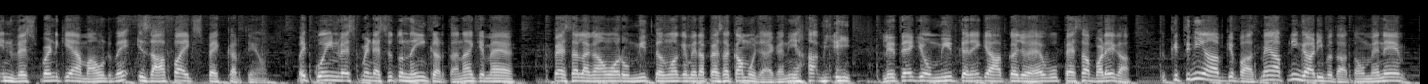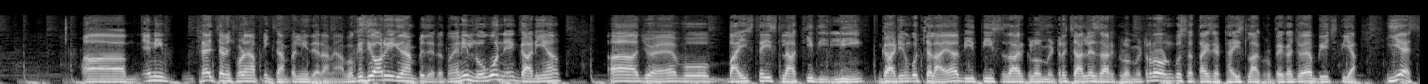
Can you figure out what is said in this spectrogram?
इन्वेस्टमेंट के अमाउंट में इजाफा एक्सपेक्ट करते हो। भाई, कोई इन्वेस्टमेंट ऐसे तो नहीं करता ना कि मैं पैसा लगाऊँ और उम्मीद करूँगा कि मेरा पैसा कम हो जाएगा। नहीं, आप यही लेते हैं कि उम्मीद करें कि आपका जो है वो पैसा बढ़ेगा। तो कितनी आपके पास? मैं अपनी गाड़ी बताता हूँ। मैंने यानी चले, छोड़े, अपनी एग्ज़ाम्पल नहीं दे रहा मैं आपको। किसी और एग्ज़ाम्पल दे रहा हूँ। यानी लोगों ने गाड़ियाँ जो है वो बाईस तेईस लाख की दी, ली, गाड़ियों को चलाया भी तीस हज़ार किलोमीटर, चालीस हज़ार किलोमीटर और उनको सत्ताईस अट्ठाईस लाख रुपए का जो है बेच दिया। Yes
